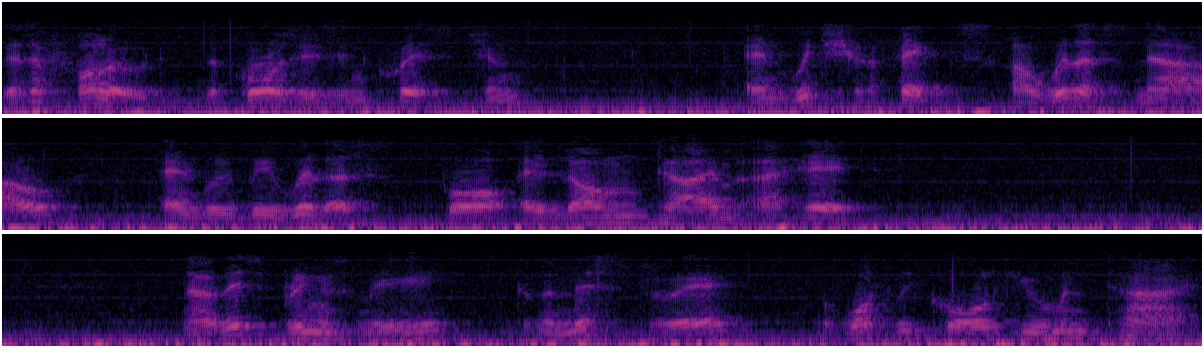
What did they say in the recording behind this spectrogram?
that have followed the causes in question and which effects are with us now and will be with us for a long time ahead. Now this brings me to the mystery of what we call human time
